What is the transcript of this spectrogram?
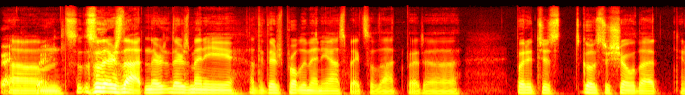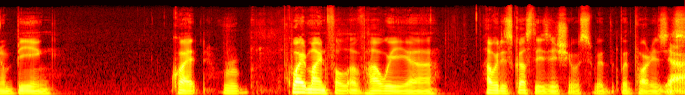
Right, um, So, so there's that, and there, there's many. I think there's probably many aspects of that, but uh, but it just goes to show that you know being quite quite mindful of how we uh, how we discuss these issues with with parties Yeah.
